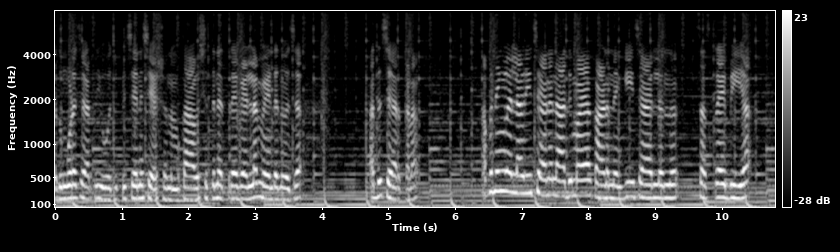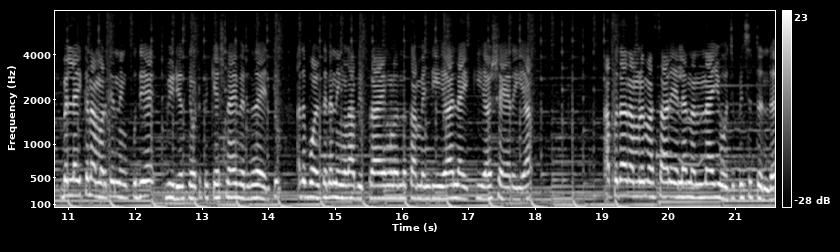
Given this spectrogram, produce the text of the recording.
അതും കൂടെ ചേർത്ത് യോജിപ്പിച്ചതിന് ശേഷം നമുക്ക് ആവശ്യത്തിന് എത്ര വെള്ളം വേണ്ടെന്ന് വെച്ചാൽ അത് ചേർക്കണം. അപ്പോൾ നിങ്ങളെല്ലാവരും ഈ ചാനൽ ആദ്യമായാണ് കാണുന്നെങ്കിൽ ഈ ചാനലൊന്ന് സബ്സ്ക്രൈബ് ചെയ്യുക. ബെല്ലൈക്കൺ അമർത്തി പുതിയ വീഡിയോസ് നോട്ടിഫിക്കേഷനായി വരുന്നതായിരിക്കും. അതുപോലെ തന്നെ നിങ്ങളുടെ അഭിപ്രായങ്ങളൊന്ന് കമന്റ് ചെയ്യുക ലൈക്ക് ചെയ്യുക ഷെയർ ചെയ്യുക. അപ്പോൾ ഇതാ നമ്മൾ മസാലയെല്ലാം നന്നായി യോജിപ്പിച്ചിട്ടുണ്ട്.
